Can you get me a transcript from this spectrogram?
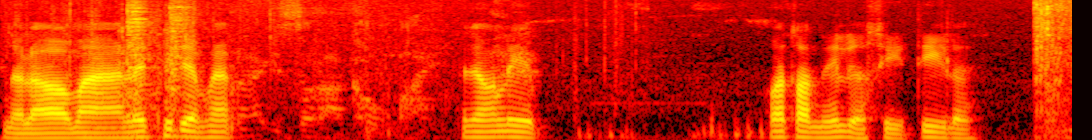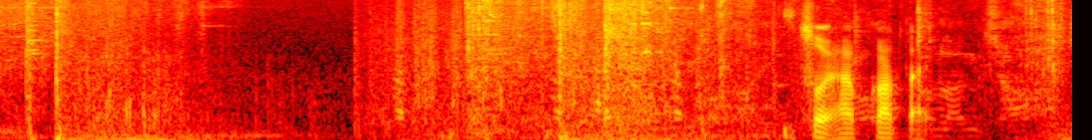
เดี๋ยวเรามาเล่นที่เดิมครับๆได้อิสระเข้าไปไม่ต้องรีบเพราะตอนนี้เหลือสี่ตีเลย สวยครับก็แตกกำลังชาร์จ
